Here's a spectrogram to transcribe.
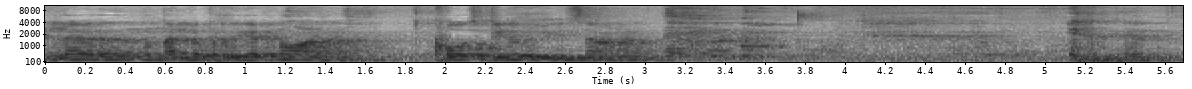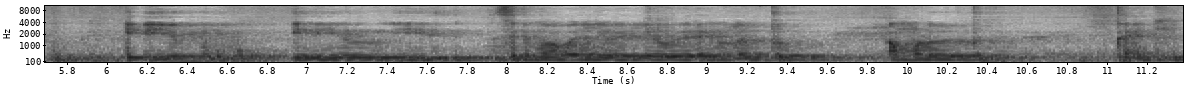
എല്ലാവരും നിന്നും നല്ല പ്രതികരണമാണ്. പോസിറ്റീവ് റിവ്യൂസ് ആണ്. ഇനിയും ഇനിയും ഈ സിനിമ വലിയ വലിയ ഉയരങ്ങളിലെത്തും. നമ്മൾ താങ്ക് യു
